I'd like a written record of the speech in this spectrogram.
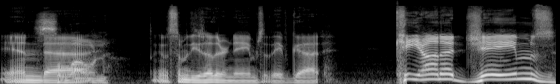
And uh, Sloan. look at some of these other names that they've got. Kiana James.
